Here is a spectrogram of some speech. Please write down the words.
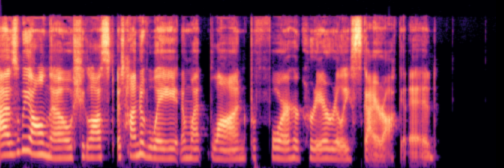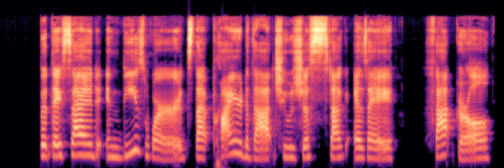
As we all know, she lost a ton of weight and went blonde before her career really skyrocketed. But they said in these words that prior to that, she was just stuck as a fat girl.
